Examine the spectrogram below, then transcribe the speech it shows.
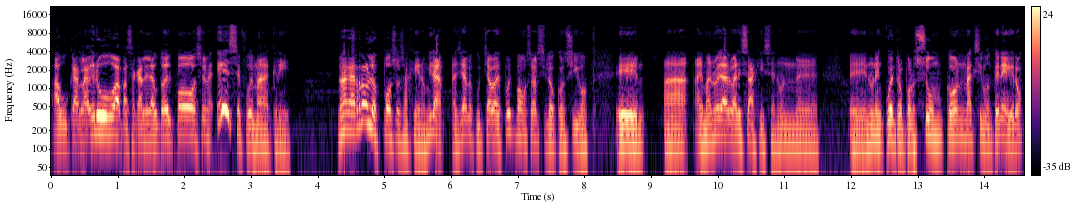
a buscar la grúa para sacarle el auto del pozo. Ese fue Macri. No agarró los pozos ajenos. Mira, ayer lo escuchaba, después vamos a ver si lo consigo. Eh, a, Emanuel Álvarez Agis en un, eh, eh, en un encuentro por Zoom con Maxi Montenegro.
